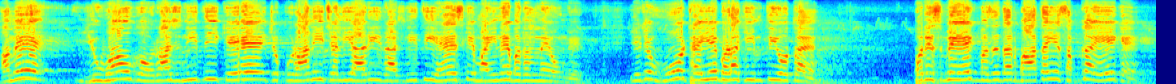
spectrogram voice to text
हमें युवाओं को, राजनीति के जो पुरानी चली आ रही राजनीति है, इसके मायने बदलने होंगे। ये जो वोट है, ये बड़ा कीमती होता है। पर इसमें एक मज़ेदार बात है, ये सबका एक है।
